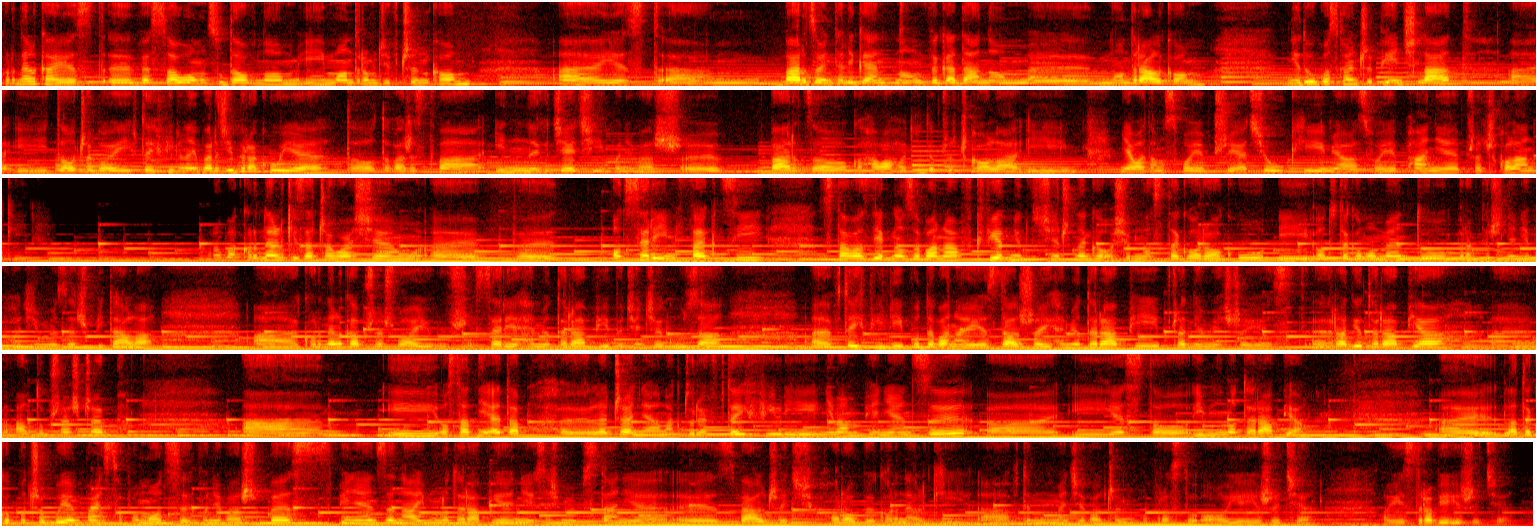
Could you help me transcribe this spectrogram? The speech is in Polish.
Kornelka jest y, wesołą, cudowną i mądrą dziewczynką. Jest bardzo inteligentną, wygadaną e, mądralką. Niedługo skończy 5 lat i to, czego jej w tej chwili najbardziej brakuje, to towarzystwa innych dzieci, ponieważ y, bardzo kochała chodzić do przedszkola i miała tam swoje przyjaciółki, miała swoje panie przedszkolanki. Choroba Kornelki zaczęła się e, w, od serii infekcji. Została zdiagnozowana w kwietniu 2018 roku i od tego momentu praktycznie nie wychodzimy ze szpitala. Kornelka przeszła już serię chemioterapii, wycięcie guza. E, W tej chwili poddawana jest dalszej chemioterapii, przed nią jeszcze jest radioterapia, e, autoprzeszczep. I ostatni etap e, leczenia, na który w tej chwili nie mam pieniędzy i jest to immunoterapia. Dlatego potrzebujemy Państwa pomocy, ponieważ bez pieniędzy na immunoterapię nie jesteśmy w stanie e, zwalczyć choroby Kornelki, a w tym momencie walczymy po prostu o jej życie, o jej zdrowie i życie.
